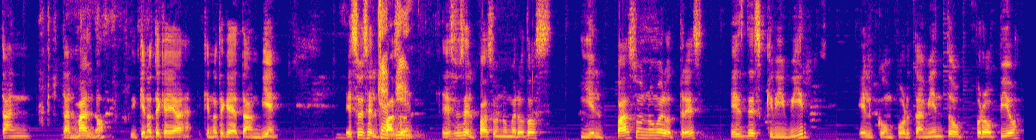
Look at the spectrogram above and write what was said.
tan, tan mal, ¿no? Y que no te caía, que no te caía tan bien. Eso es el paso, eso es el paso número dos. Y el paso número tres es describir el comportamiento propio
